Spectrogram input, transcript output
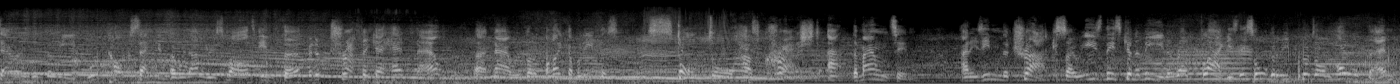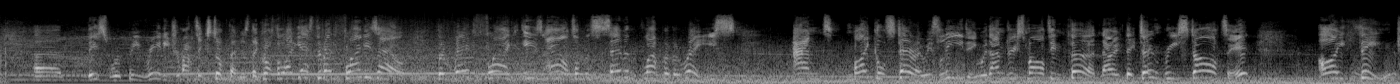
Stereo with the lead, Woodcock second, but with Andrew Smart in third. Bit of traffic ahead now. Uh, now we've got a bike, I believe, that's stopped or has crashed at the mountain and is in the track. So is this going to mean a red flag? Is this all going to be put on hold then? Uh, this would be really dramatic stuff then as they cross the line. Yes, the red flag is out. The red flag is out on the seventh lap of the race. And Michael Stereo is leading with Andrew Smart in third. Now, if they don't restart it, I think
